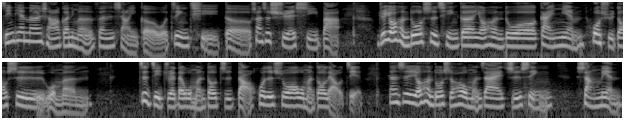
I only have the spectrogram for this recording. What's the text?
今天呢，想要跟你们分享一个我近期的算是学习吧。我觉得有很多事情跟有很多概念，或许都是我们自己觉得我们都知道，或者说我们都了解，但是有很多时候我们在执行上面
